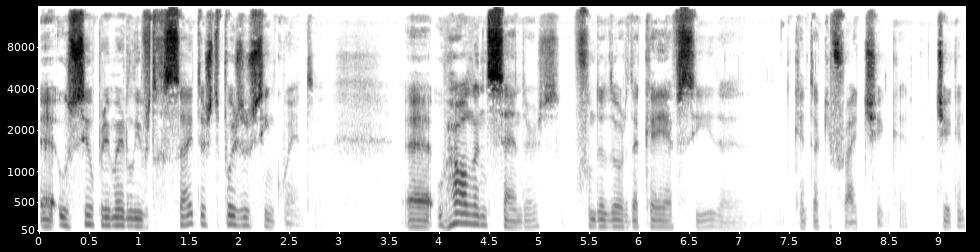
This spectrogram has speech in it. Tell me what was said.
uh, o seu primeiro livro de receitas depois dos 50. Uh, o Holland Sanders, fundador da KFC, da Kentucky Fried Chicken, Chicken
